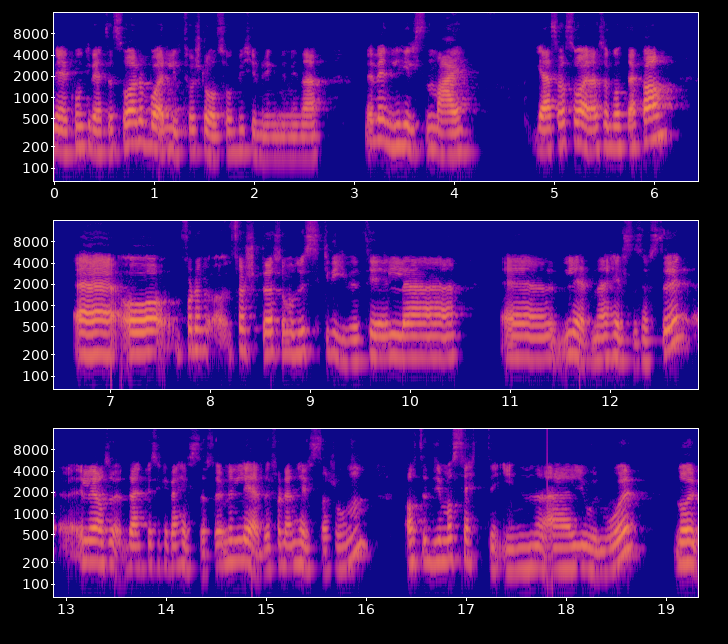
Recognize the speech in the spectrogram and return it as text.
mer konkrete svar og bare litt forståelse for bekymringene mine. Med vennlig hilsen meg. Jeg skal svare så godt jeg kan. Eh, og for det første så må du skrive til eh, eh ledende helsesøster, eller altså, det er ikke sikkert det er helsesøster, men leder for den helsestasjonen, at de må sette inn jordmor. Når,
